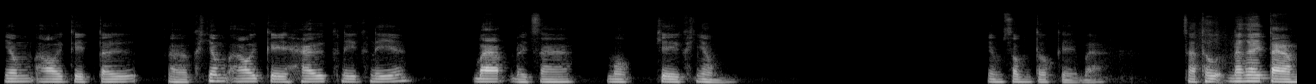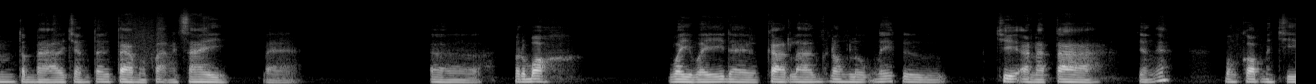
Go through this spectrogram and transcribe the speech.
ខ្ញុំឲ្យគេទៅខ្ញុំឲ្យគេហៅគ្នាគ្នា បាបដោយសារមកជេរខ្ញុំខ្ញុំសុំទោសគេបាទសាធុនឹងហើយតាមដំណើរចឹងទៅតាមឧបនិស្ស័យបាទ អឺរបស់វ័យវ័យដែលកើតឡើងក្នុងលោកនេះគឺជាអនត្តាអញ្ចឹងណាបង្កប់បញ្ជា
